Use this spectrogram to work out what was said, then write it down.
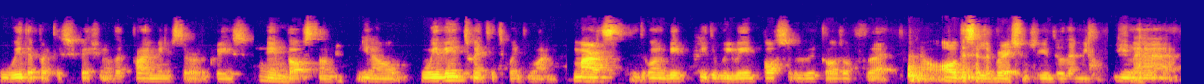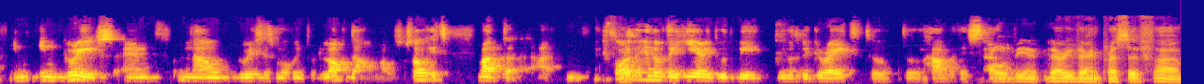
with the participation of the Prime Minister of Greece mm. in Boston, you know, within 2021. March, it won't be, it will be impossible because of the, you know, all the celebrations you do them in, uh, in, in Greece. And now Greece is moving to lockdown also. So it's, but uh, before the end of the year, it would be it would be great to to have this. That would be very very impressive uh,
